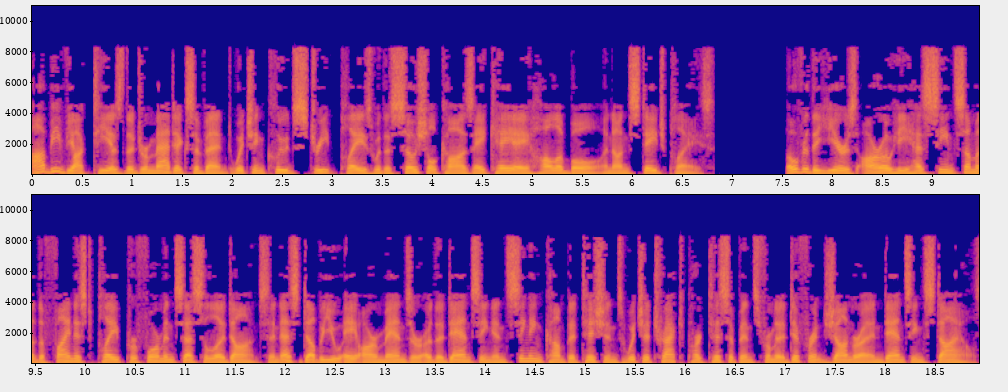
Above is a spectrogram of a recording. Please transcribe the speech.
Abhivyakti is the dramatics event which includes street plays with a social cause aka Halla Bol and on-stage plays. Over the years Aarohi has seen some of the finest play performances La Danse and Swar Manzar are the dancing and singing competitions which attract participants from a different genre and dancing styles.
